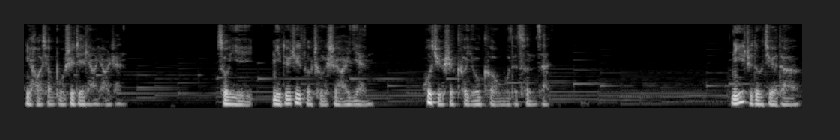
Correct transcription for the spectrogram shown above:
你好像不是这两样人，所以你对这座城市而言，或许是可有可无的存在。你一直都觉得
